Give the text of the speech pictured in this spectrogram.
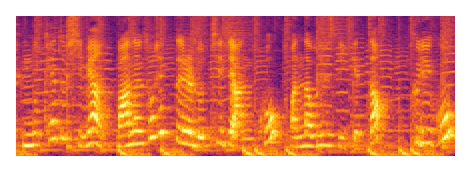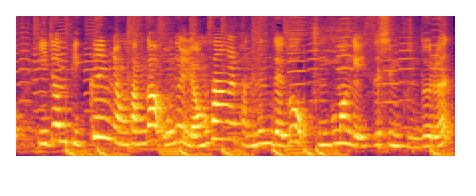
등록해두시면 많은 소식들을 놓치지 않고 만나보실 수 있겠죠? 그리고 이전 빅크림 영상과 오늘 영상을 봤는데도 궁금한 게 있으신 분들은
